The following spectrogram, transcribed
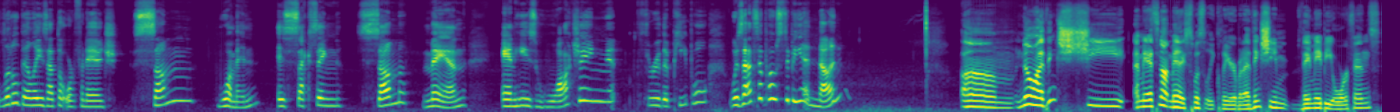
little Billy's at the orphanage. Some woman is sexing some man, and he's watching through the people. Was that supposed to be a nun? Um, no, I think she. I mean, it's not made explicitly clear, but I think she. They may be orphans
